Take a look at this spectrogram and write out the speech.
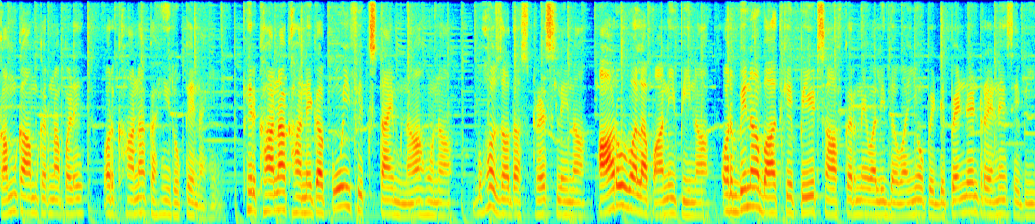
कम काम करना पड़े और खाना कहीं रुके नहीं। फिर खाना खाने का कोई फिक्स टाइम ना होना, बहुत ज़्यादा स्ट्रेस लेना, आरओ वाला पानी पीना और बिना बात के पेट साफ़ करने वाली दवाइयों पे डिपेंडेंट रहने से भी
